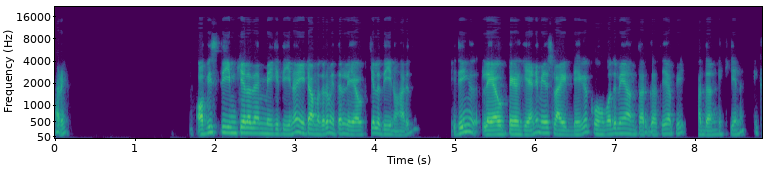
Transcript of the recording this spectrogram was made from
හරි. office theme කියලා දැන් මේකේ තියෙනවා. ඊට අමතරව මෙතන layout කියලා තියෙනවා. හරිද? ඉතින් layout එක කියන්නේ මේ slide එක කොහොමද මේ අන්තර්ගතය අපි හදන්නේ කියන එක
